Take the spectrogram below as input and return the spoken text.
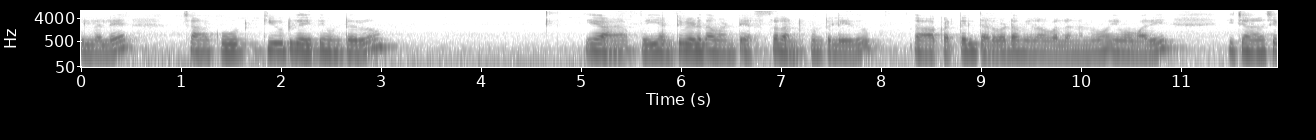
పిల్లలే. చాలా క్యూట్ క్యూట్గా అయితే ఉంటారు. ఇక పొయ్యి అంటి పెడదామంటే అస్సలు అంటుకుంటలేదు. కట్టెలు తడవడం ఎలా వల్లనో ఏమో మరి ఈ ఛాన్సే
